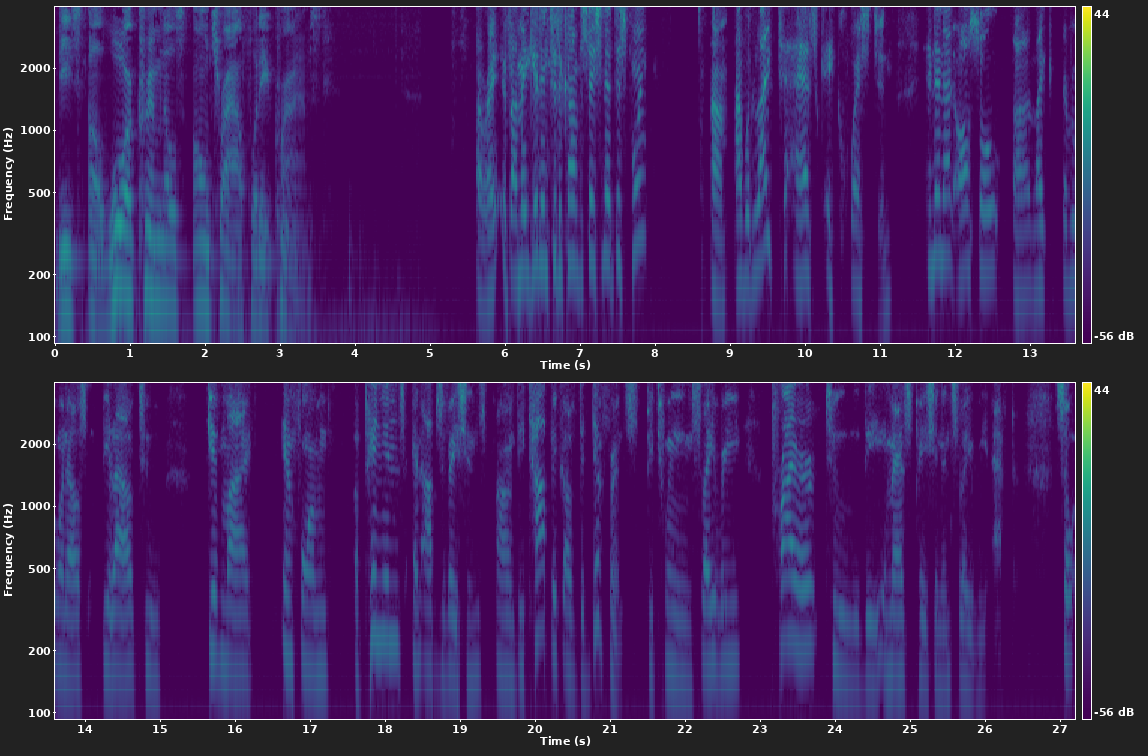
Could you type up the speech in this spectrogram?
these uh, war criminals on trial for their crimes. All right. If I may get into the conversation at this point, um, I would like to ask a question, and then I'd also, uh, like everyone else, be allowed to give my informed opinions and observations on the topic of the difference between slavery prior to the emancipation and slavery after. So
